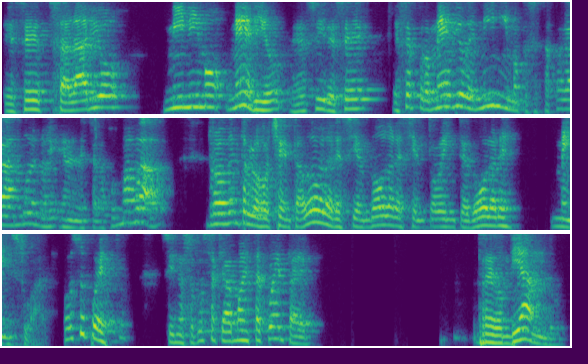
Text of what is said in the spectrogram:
ese salario mínimo medio, es decir, ese, ese promedio de mínimo que se está pagando en, en el escalafón más bajo, ronda entre los 80 dólares, 100 dólares, 120 dólares mensuales. Por supuesto, si nosotros sacamos esta cuenta de redondeando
